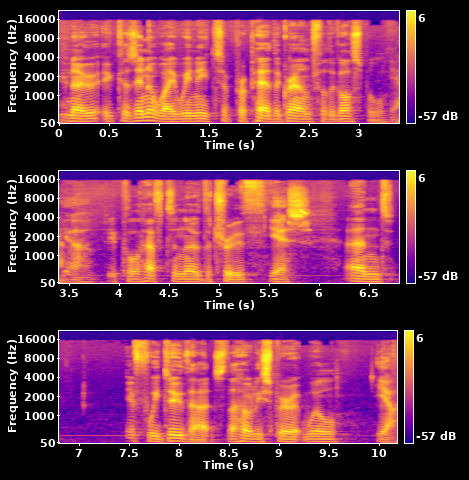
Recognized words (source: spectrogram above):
You know, because in a way we need to prepare the ground for the gospel. Yeah. Yeah. People have to know the truth, Yes. and if we do that, the Holy Spirit will Yeah.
